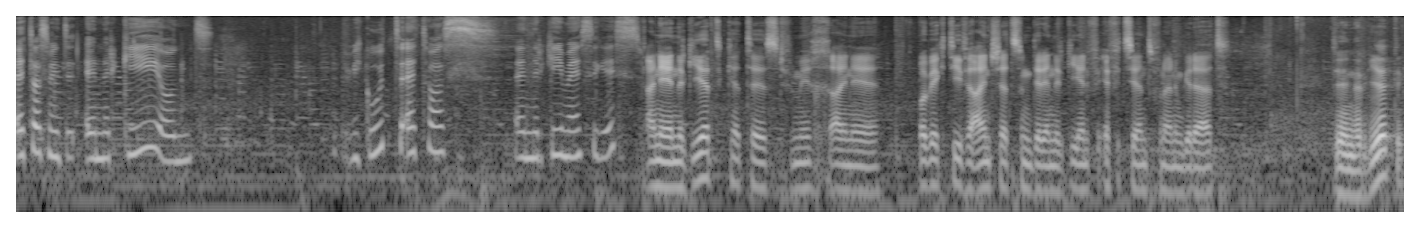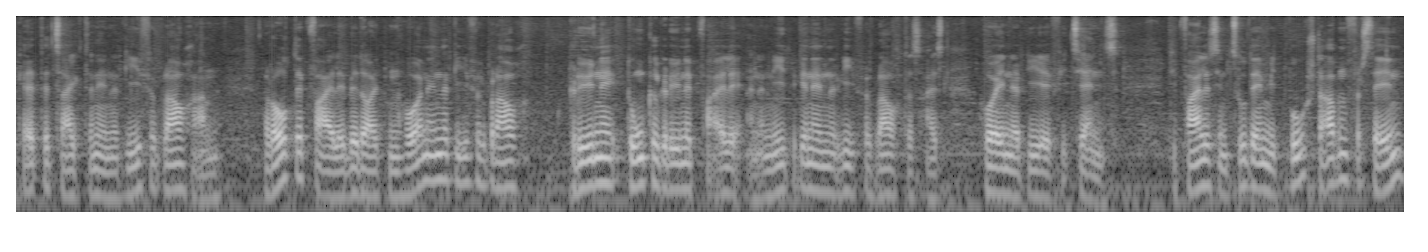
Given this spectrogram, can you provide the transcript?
etwas mit Energie und wie gut etwas energiemäßig ist. Eine Energieetikette ist für mich eine objektive Einschätzung der Energieeffizienz von einem Gerät. Die Energieetikette zeigt den Energieverbrauch an. Rote Pfeile bedeuten hohen Energieverbrauch, grüne, dunkelgrüne Pfeile einen niedrigen Energieverbrauch, das heißt hohe Energieeffizienz. Die Pfeile sind zudem mit Buchstaben versehen.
